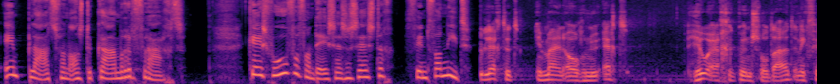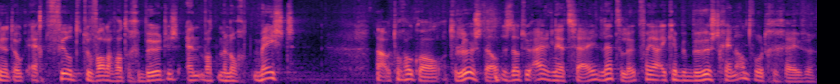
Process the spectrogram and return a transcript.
in plaats van als de Kamer het vraagt. Kees Verhoeven van D66 vindt van niet. U legt het in mijn ogen nu echt heel erg gekunsteld uit... en ik vind het ook echt veel te toevallig wat er gebeurd is. En wat me nog het meest nou, toch ook wel teleurstelt... is dat u eigenlijk net zei, letterlijk... van ja, ik heb u bewust geen antwoord gegeven.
